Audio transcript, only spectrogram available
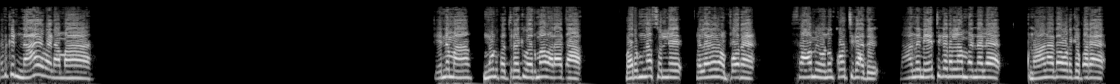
அதுக்கு நியாயம் வேணாமா? என்னம்மா மூணு பத்து ரூபாய்க்கு வருமா வராதா? வரும்னா சொல்லு. எல்லாரும் நான் போறேன். சாமி ஒன்னும் கோச்சிக்காது. நானும் நேத்து பண்ணல. நானா தான் உடைக்க போறேன்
